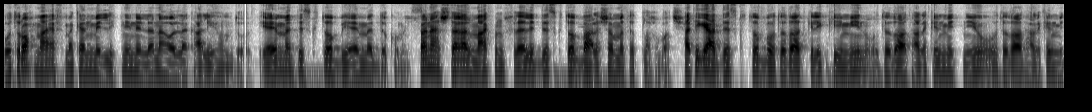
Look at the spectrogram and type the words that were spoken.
وتروح معايا في مكان من الاثنين اللي أنا هقول لك عليهم دول. يا إما ال desktop يا إما ال documents. فأنا هشتغل معاك من خلال ال desktop علشان ما تتلخبطش. هتيجي على ال desktop وتضغط click يمين وتضغط على كلمة new وتضغط على كلمة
